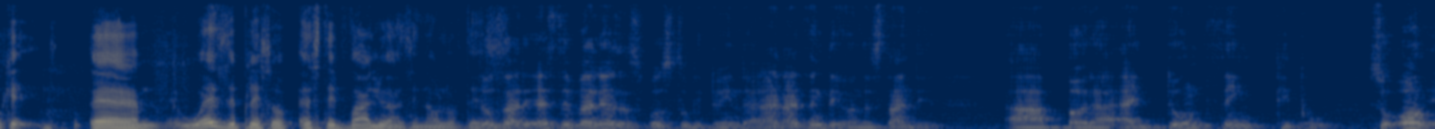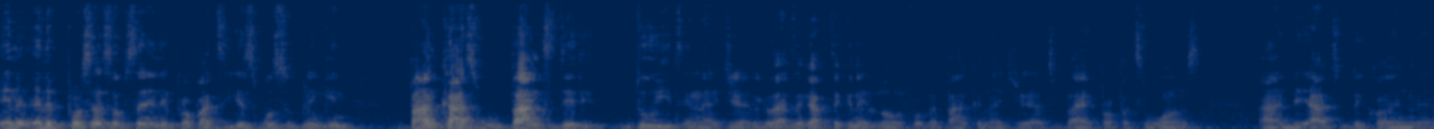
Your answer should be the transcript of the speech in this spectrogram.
Okay. Um, where's the place of estate valuers in all of this? Those are the estate valuers are supposed to be doing that, and I think they understand it. Uh, but I, I don't think people. So on, in, in the process of selling a property, you're supposed to bring in bankers who banks did it, do it in Nigeria because I think I've taken a loan from a bank in Nigeria to buy a property once, and they had to they call in. Uh,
